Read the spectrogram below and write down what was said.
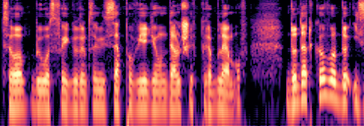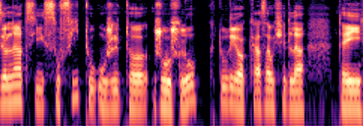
co było swojego rodzaju zapowiedzią dalszych problemów. Dodatkowo do izolacji sufitu użyto żużlu, który okazał się dla tej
